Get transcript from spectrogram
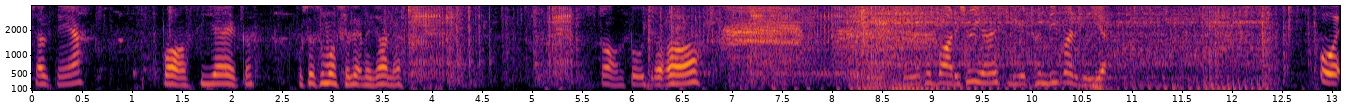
चलते हैं। पास ही है एक, उसे समोसे लेने जाना है। स्टार्ट हो जा। देखो बारिश हुई है ना इसलिए ठंडी पड़ गई है। ओए।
